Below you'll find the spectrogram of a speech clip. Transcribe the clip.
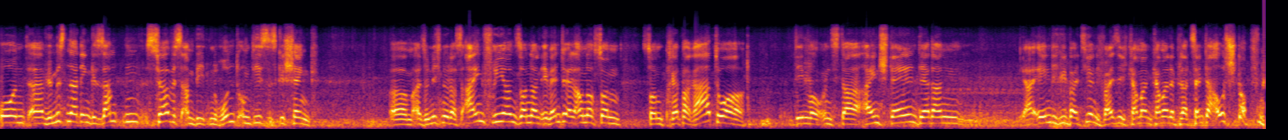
Und äh, wir müssen da den gesamten Service anbieten rund um dieses Geschenk. Ähm, also nicht nur das Einfrieren, sondern eventuell auch noch so ein, so ein Präparator, den wir uns da einstellen, der dann ja, ähnlich wie bei Tieren. Ich weiß nicht, kann man, kann man eine Plazenta ausstopfen?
